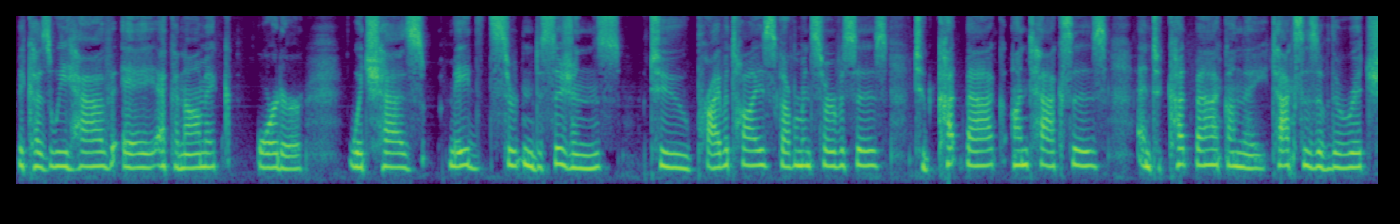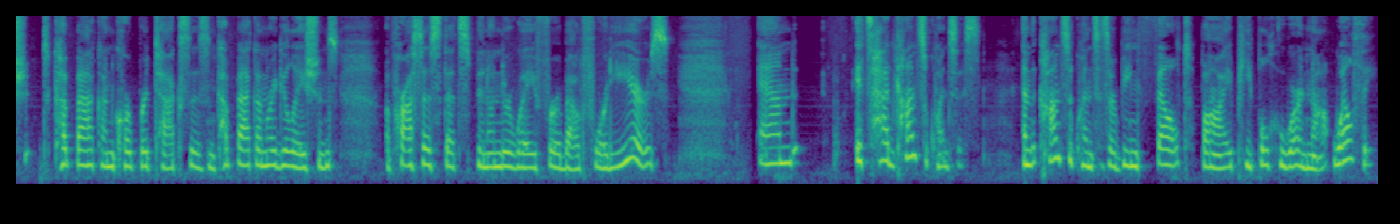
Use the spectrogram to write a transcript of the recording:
because we have a economic order which has made certain decisions to privatize government services, to cut back on taxes, and to cut back on the taxes of the rich, to cut back on corporate taxes, and cut back on regulations, a process that's been underway for about 40 years. And it's had consequences. And the consequences are being felt by people who are not wealthy.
